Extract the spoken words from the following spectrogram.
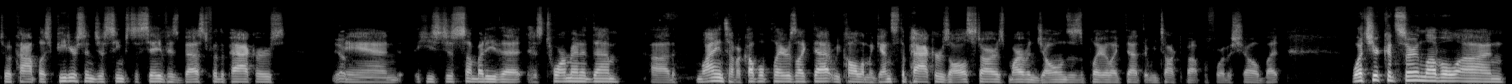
to accomplish. Peterson just seems to save his best for the Packers, yep. and he's just somebody that has tormented them. Uh, the Lions have a couple players like that. We call them against the Packers All Stars. Marvin Jones is a player like that that we talked about before the show. But what's your concern level on?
